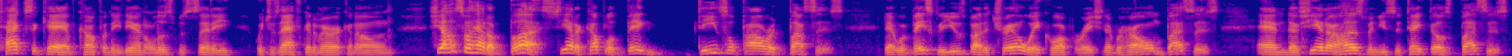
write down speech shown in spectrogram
taxicab company there in Elizabeth City, which was African American owned. She also had a bus. She had a couple of big diesel powered buses that were basically used by the Trailway Corporation. That were her own buses, and uh, she and her husband used to take those buses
